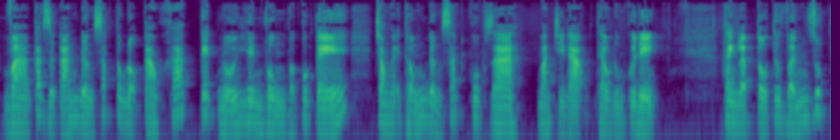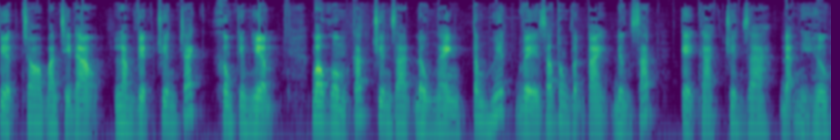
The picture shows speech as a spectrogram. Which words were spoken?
và các dự án đường sắt tốc độ cao khác kết nối liên vùng và quốc tế trong hệ thống đường sắt quốc gia, Ban chỉ đạo theo đúng quy định. Thành lập tổ tư vấn giúp việc cho Ban chỉ đạo làm việc chuyên trách, không kiêm nhiệm, bao gồm các chuyên gia đầu ngành tâm huyết về giao thông vận tải đường sắt, kể cả chuyên gia đã nghỉ hưu.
